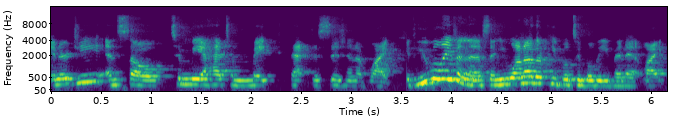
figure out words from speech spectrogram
energy. And so to me, I had to make that decision of like, if you believe in this and you want other people to believe in it, like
